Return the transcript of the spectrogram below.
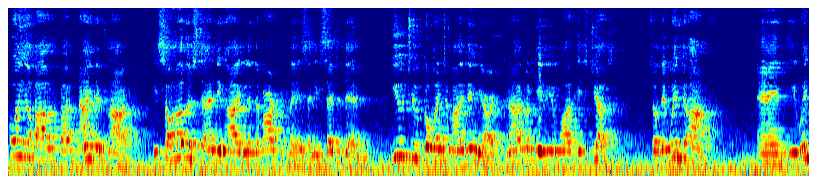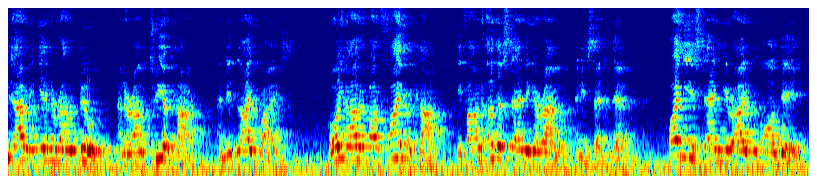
Going about about nine o'clock, he saw others standing idle in the marketplace, and he said to them, You two go into my vineyard, and I will give you what is just. So they went off, and he went out again around noon, and around three o'clock, and did likewise. Going out about five o'clock, he found others standing around, and he said to them, Why do you stand here idle all day?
